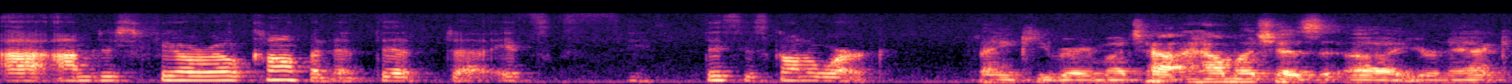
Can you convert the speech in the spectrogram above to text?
I, I'm just feel real confident that uh, it's this is going to work. Thank you very much. How, how much has uh, your neck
